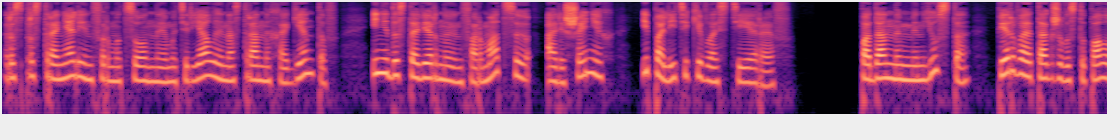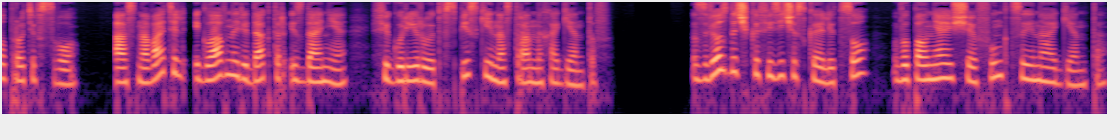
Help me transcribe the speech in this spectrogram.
распространяли информационные материалы иностранных агентов и недостоверную информацию о решениях и политике властей РФ. По данным Минюста, первая также выступала против СВО, а основатель и главный редактор издания фигурируют в списке иностранных агентов. Звездочка – физическое лицо, выполняющее функции на агента.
